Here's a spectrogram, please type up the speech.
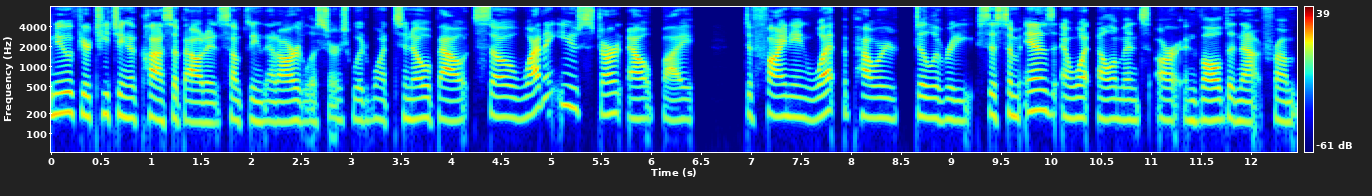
knew if you're teaching a class about it, something that our listeners would want to know about. So, why don't you start out by defining what a power delivery system is and what elements are involved in that from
